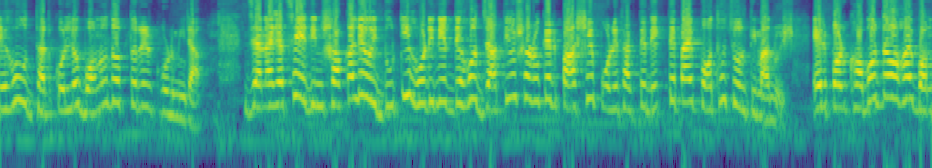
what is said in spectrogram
দেহ উদ্ধার করল বন দপ্তরের কর্মীরা। জানা গেছে, এদিন সকালে ওই দুটি হরিণের দেহ জাতীয় সড়কের পাশে পড়ে থাকতে দেখতে পায় পথ চলতি মানুষ। এরপর খবর দেওয়া হয় বন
